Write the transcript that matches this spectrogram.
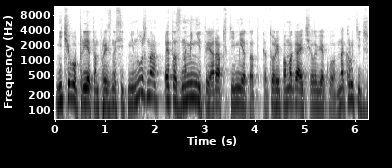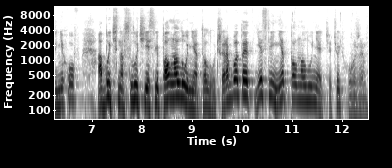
Ничего при этом произносить не нужно. Это знаменитый арабский метод, который помогает человеку накрутить женихов. Обычно в случае, если полнолуние, то лучше работает. Если нет полнолуния, чуть-чуть хуже.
